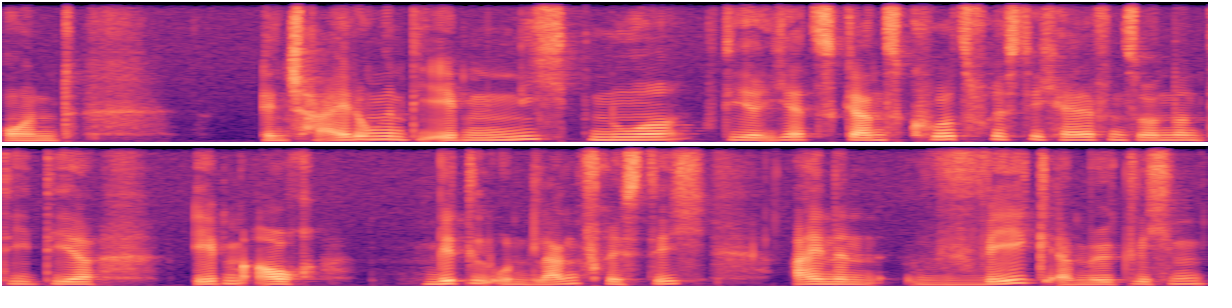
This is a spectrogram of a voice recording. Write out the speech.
Und Entscheidungen, die eben nicht nur dir jetzt ganz kurzfristig helfen, sondern die dir eben auch mittel- und langfristig einen Weg ermöglichen,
